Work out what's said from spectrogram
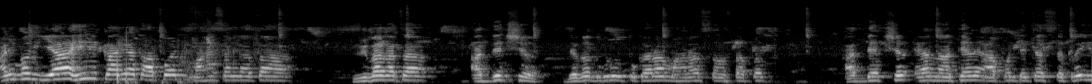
आणि मग याही कार्यात आपण महासंघाचा विभागाचा अध्यक्ष जगद्गुरू तुकाराम महाराज संस्थापक अध्यक्ष या नात्याने आपण त्याच्यात सक्रिय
